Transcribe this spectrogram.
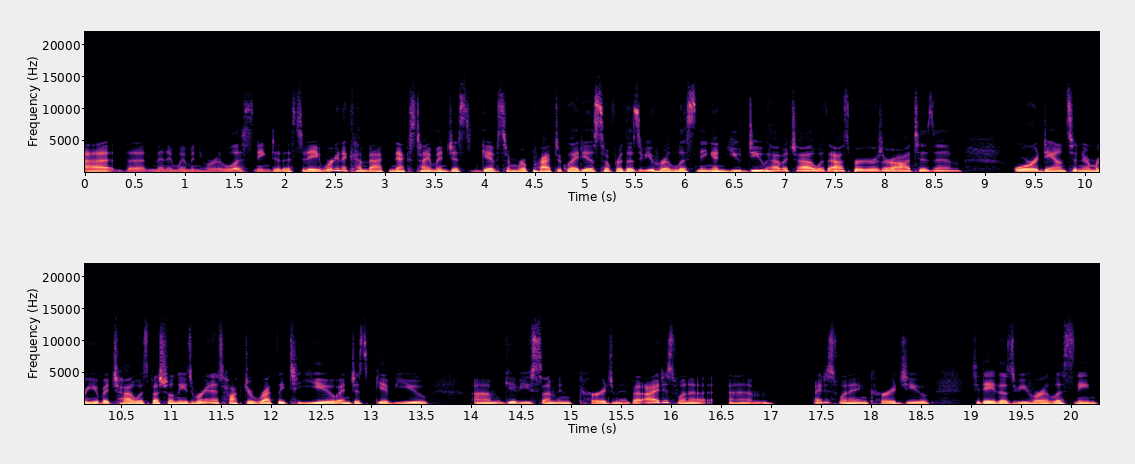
uh, the men and women who are listening to this today. We're going to come back next time and just give some real practical ideas. So, for those of you who are listening and you do have a child with Asperger's or autism or Down syndrome, or you have a child with special needs, we're going to talk directly to you and just give you um, give you some encouragement. But I just want to um, I just want to encourage you today, those of you who are listening,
